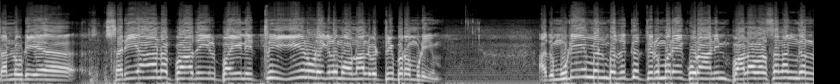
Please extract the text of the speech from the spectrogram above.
தன்னுடைய சரியான பாதையில் பயணித்து ஈருலகிலும் அவனால் வெற்றி பெற முடியும். அது முடியும் என்பதற்கு திருமறை குரானின் பல வசனங்கள்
